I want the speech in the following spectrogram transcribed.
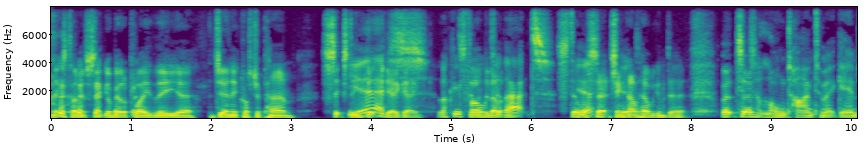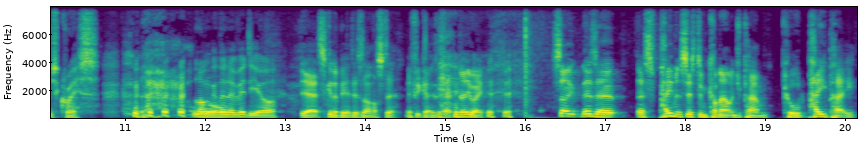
Next time you're sick, you'll be able to play the uh, the Journey Across Japan sixteen-bit Yes, video game. Looking Still forward to that. Still Yeah, researching good. how the hell we're going to do it. But It's a um, long time to make games, Chris. Longer Well, than a video. yeah, it's going to be a disaster if it goes ahead. But anyway, so there's a, a payment system come out in Japan called PayPay,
